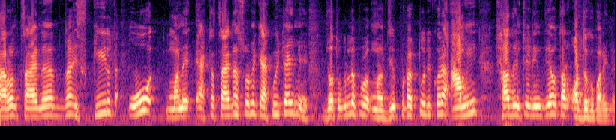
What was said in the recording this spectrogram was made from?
কারণ চায়নাররা স্কিল্ড ও মানে একটা চায়না শ্রমিক একই টাইমে যতগুলো মানে যে প্রোডাক্ট তৈরি করে আমি সারাদিন ট্রেনিং দিয়েও তার অর্ধেকও পারি না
